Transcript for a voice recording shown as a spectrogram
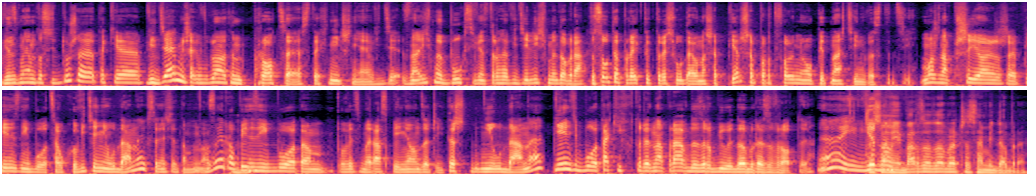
więc miałem dosyć duże takie, wiedziałem już, jak wygląda ten proces technicznie. Widzie... Znaliśmy Booksy, więc trochę widzieliśmy, dobra, to są te projekty, które się udają. Nasze pierwsze portfolio miało 15 inwestycji. Można przyjąć, że 5 z nich było całkowicie nieudanych, w sensie tam na zero, 5 z nich było tam powiedzmy raz pieniądze, czyli też nieudane. 5 było takich, które naprawdę zrobiły dobre zwroty. Czasami bardzo dobre, czasami dobre.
